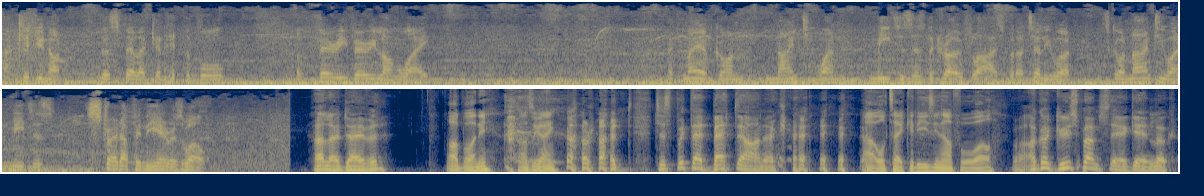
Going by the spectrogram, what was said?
I kid you not, this fella can hit the ball a very, very long way. It may have gone 91 meters as the crow flies, but I tell you what, it's gone 91 meters straight up in the air as well. Hello, David. Hi, Barney. How's it going? All right, just put that bat down, okay? uh, we'll take it easy now for a while. well, I got goosebumps there again. Look,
